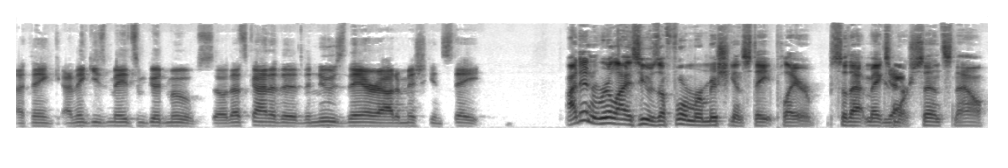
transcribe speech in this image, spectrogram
I think I think he's made some good moves. So that's kind of the the news there out of Michigan State. I didn't realize he was a former Michigan State player, so that makes Yeah. more sense now.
